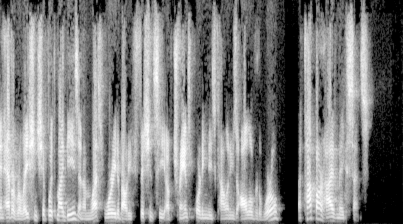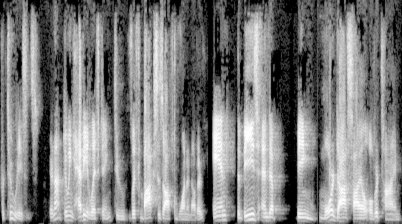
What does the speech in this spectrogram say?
and have a relationship with my bees, and I'm less worried about efficiency of transporting these colonies all over the world, a top bar hive makes sense for two reasons. You're not doing heavy lifting to lift boxes off of one another. And the bees end up being more docile over time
